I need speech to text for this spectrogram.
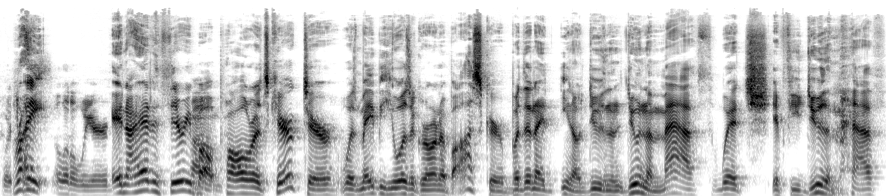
which Right. is a little weird. and I had a theory about Um, Paul Rudd's character was maybe he was a grown up Oscar, but then I, you know, do the, doing the math, which if you do the math,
